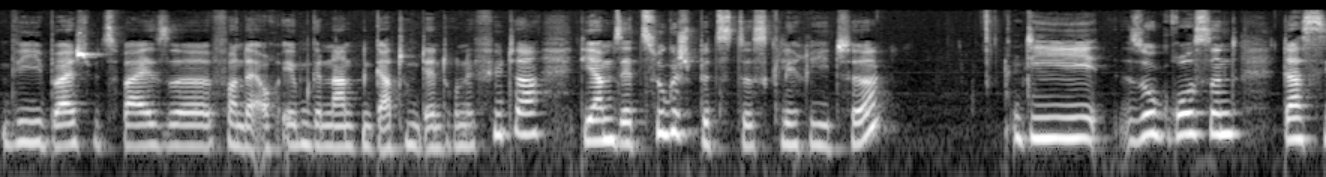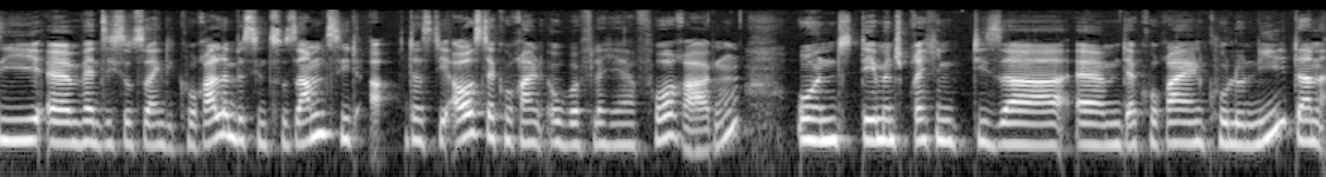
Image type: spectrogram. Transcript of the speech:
wie beispielsweise von der auch eben genannten Gattung Dendronephyta, die haben sehr zugespitzte Sklerite die so groß sind, dass sie, äh, wenn sich sozusagen die Koralle ein bisschen zusammenzieht, dass die aus der Korallenoberfläche hervorragen und dementsprechend dieser ähm, der Korallenkolonie dann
